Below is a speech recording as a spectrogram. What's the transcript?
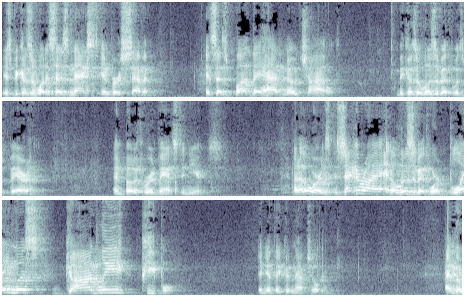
is because of what it says next in verse 7. It says, But they had no child, because Elizabeth was barren, and both were advanced in years. In other words, Zechariah and Elizabeth were blameless, godly people, and yet they couldn't have children. And the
